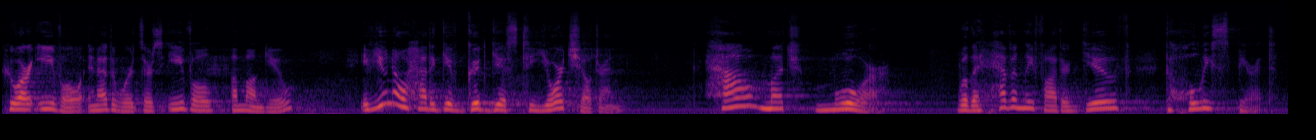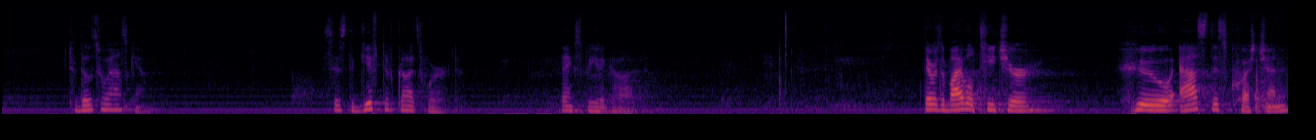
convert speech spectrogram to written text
who are evil, in other words, there's evil among you, if you know how to give good gifts to your children, how much more will the Heavenly Father give the Holy Spirit to those who ask Him? This is the gift of God's Word. Thanks be to God. There was a Bible teacher who asked this question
